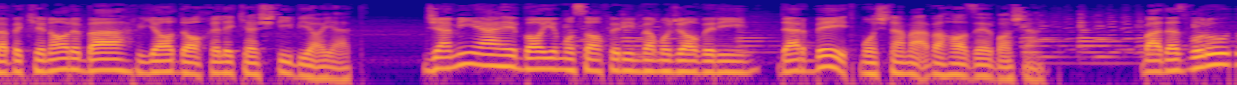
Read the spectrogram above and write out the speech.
و به کنار بحر یا داخل کشتی بیاید. جمیع بای مسافرین و مجاورین در بیت مجتمع و حاضر باشند. بعد از ورود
